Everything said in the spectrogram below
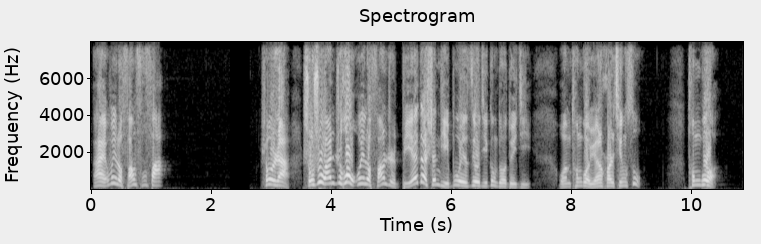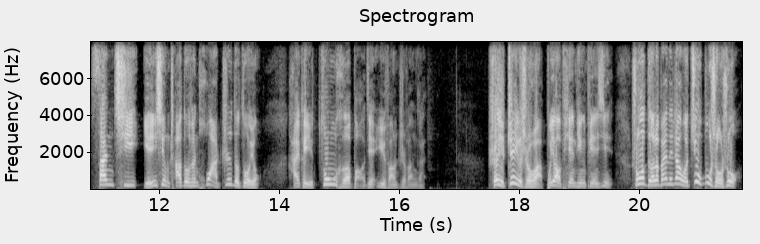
哎，为了防复发，是不是啊？手术完之后，为了防止别的身体部位的自由基更多堆积，我们通过原花青素，通过三七银杏茶多酚化脂的作用，还可以综合保健、预防脂肪肝。所以这个时候啊，不要偏听偏信，说我得了白内障，我就不手术。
